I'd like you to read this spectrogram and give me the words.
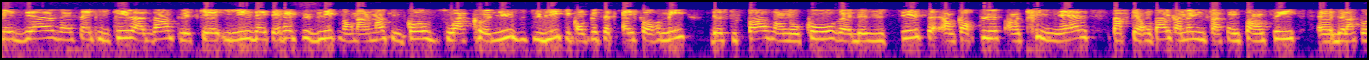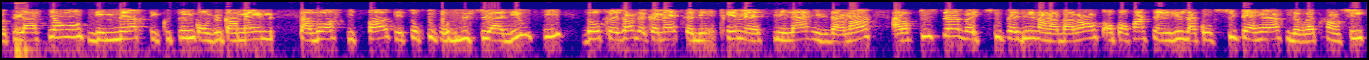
les médias vont s'impliquer là-dedans puisqu'il est d'intérêt public normalement qu'une cause soit connue du public et qu'on puisse être informé de ce qui se passe dans nos cours de justice, encore plus en criminel, parce qu'on parle quand même d'une façon de penser euh, de la population, des mœurs et coutumes qu'on veut quand même savoir ce qui se passe et surtout pour dissuader aussi d'autres gens de commettre des crimes similaires, évidemment. Alors, tout ça va être sous-pesé dans la balance. On comprend que c'est un juge de la Cour supérieure qui devra trancher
